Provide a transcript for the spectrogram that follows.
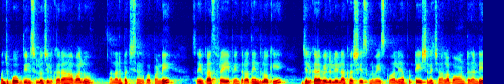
కొంచెం పోపు దినుసులు జీలకర్ర ఆవాలు అలానే పచ్చిశనగపప్పు అండి. సో ఇవి కాస్త ఫ్రై అయిపోయిన తర్వాత ఇందులోకి జీలకర్ర వెల్లుల్లి ఇలా క్రష్ చేసుకుని వేసుకోవాలి. అప్పుడు టేస్ట్ అనేది చాలా బాగుంటుందండి.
